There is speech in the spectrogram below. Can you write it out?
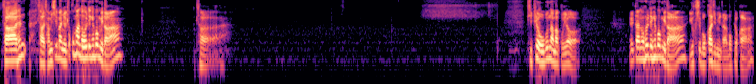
자, 현- 자 잠시만요. 조금만 더 해봅니다. 자. 지표 5분 남았고요. 일단 홀딩 해봅니다. 65까지입니다. 목표가.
